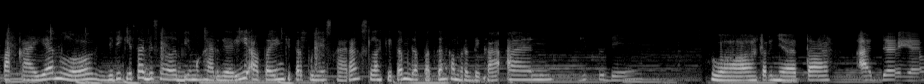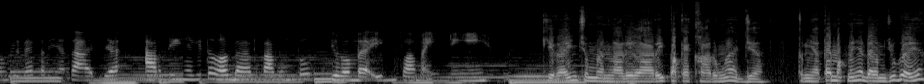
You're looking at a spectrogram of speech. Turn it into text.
pakaian loh. Jadi kita bisa lebih menghargai apa yang kita punya sekarang setelah kita mendapatkan kemerdekaan. Gitu deh. Wah, ternyata ada ya, maksudnya ternyata ada artinya gitu loh balap karung tuh dilombain selama ini. Kirain cuman lari-lari pakai karung aja. Ternyata maknanya dalam juga ya.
